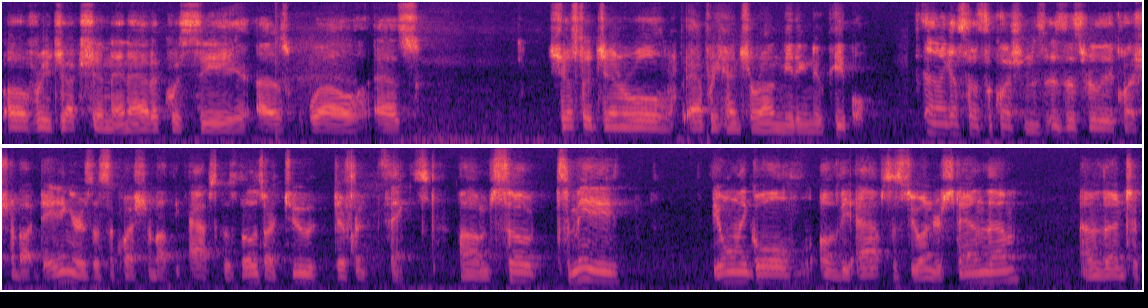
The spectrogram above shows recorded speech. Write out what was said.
of rejection, inadequacy, as well as just a general apprehension around meeting new people and I guess that's the question: is is this really a question about dating, or is this a question about the apps? Because those are two different things. Um, so to me, the only goal of the apps is to understand them, and then to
